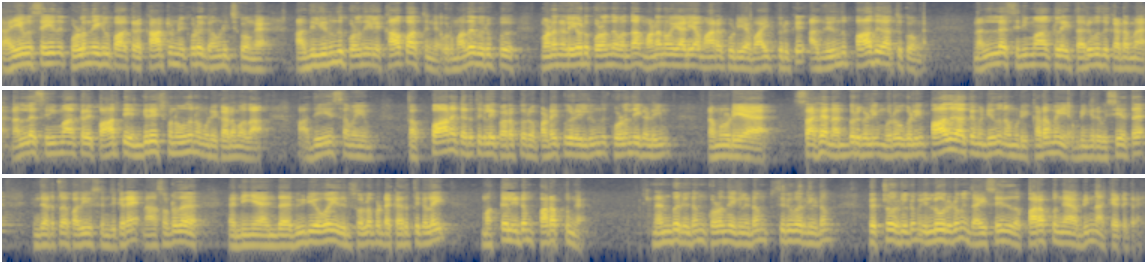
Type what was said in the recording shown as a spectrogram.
தயவு செய்து குழந்தைகள் பார்க்குற கார்ட்டூனை கூட கவனிச்சுக்கோங்க. அதிலிருந்து குழந்தைகளை காப்பாத்துங்க. ஒரு மத வெறுப்பு மனநிலையோட குழந்தை வந்தால் மனநோயாளியாக மாறக்கூடிய வாய்ப்பு இருக்குது அதிலிருந்து பாதுகாத்துக்கோங்க. நல்ல சினிமாக்களை தருவது கடமை நல்ல சினிமாக்களை பார்த்து என்கரேஜ் பண்ணுவது நம்முடைய கடமை தான் அதே சமயம் தப்பான கருத்துக்களை பரப்புகிற படைப்புகளிலிருந்து குழந்தைகளையும் நம்மளுடைய சக நண்பர்களையும் உறவுகளையும் பாதுகாக்க வேண்டியது நம்முடைய கடமை அப்படிங்கிற விஷயத்தை இந்த இடத்துல பதிவு செஞ்சுக்கிறேன். நான் சொல்கிறத நீங்கள் இந்த வீடியோவை இதில் சொல்லப்பட்ட கருத்துக்களை மக்களிடம் பரப்புங்க. நண்பர்களிடம் குழந்தைகளிடம் சிறுவர்களிடம் பெற்றோர்களிடம் எல்லோரிடம் தயவுசெய்து இதை பரப்புங்க அப்படின்னு நான் கேட்டுக்கிறேன்.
